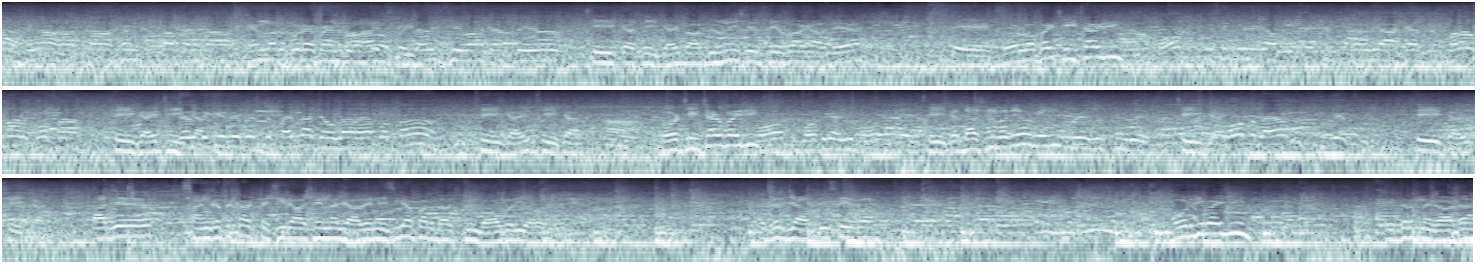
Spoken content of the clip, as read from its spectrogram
ਹੱਕਾ ਪਿੰਡਾ ਹਿੰਮਤਪੁਰੇ ਪਿੰਡ ਤੋਂ ਆ ਬਾਪੂ ਜੀ ਪਿੰਡਾਂ ਦੀ ਸੇਵਾ ਕਰਦੇ ਆ। ਠੀਕ ਆ ਠੀਕ ਆ ਜੀ। ਬਾਬੀ ਹੁਣੀ ਸੇਵਾ ਕਰਦੇ ਆ। ਤੇ ਹੋਰ ਬਾਬਾ ਜੀ ਠੀਕ ਠਾਕ ਜੀ? ਹਾਂ ਬਹੁਤ ਖੁਸ਼ੀ ਮਿਲੀ ਆ ਬੜਾ ਮਨ ਖੁਸ਼ ਆ। ਠੀਕ ਆ ਜੀ ਠੀਕ ਆ। ਜ਼ਿੰਦਗੀ ਦੇ ਵਿੱਚ ਪਹਿਲਾਂ ਜਿਉਂਦਾ ਰਿਹਾ ਪੁੱਤ। ਠੀਕ ਆ ਜੀ ਠੀਕ ਆ। ਹਾਂ। ਹੋਰ ਠੀਕ ਠਾਕ ਬਾਈ ਜੀ? ਬਹੁਤ ਵਧੀਆ ਜੀ ਬਹੁਤ ਠੀਕ ਆ ਦਰਸ਼ਨ ਵਧੀਆ ਹੋ ਗਏ ਜੀ? ਪੂਰੇ ਜੀ ਪੂਰੇ। ਠੀਕ ਆ। ਬਹੁਤ ਲੈ ਪੂਰੇ ਠੀਕ ਆ ਜੀ ਠੀਕ ਆ। ਅੱਜ ਸੰਗਤ ਘੱਟ ਸੀ ਰਾਸ਼ਨ ਇੰਨਾ ਜ਼ਿਆਦਾ ਨਹੀਂ ਸੀਗਾ ਪਰ ਦਰਸ਼ਨ ਬਹੁਤ ਵਧੀਆ ਹੋ ਗਏ। ਇੱਧਰ ਜਲਦੀ ਸੇਵਾ। ਹੋਰ ਜੀ ਬਾਈ ਜੀ। ਇੱਧਰ ਨਗਾੜਾ।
